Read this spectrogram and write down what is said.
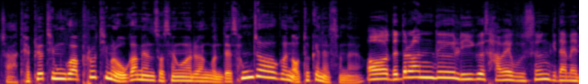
자, 대표팀과 프로팀을 오가면서 생활을 한 건데 성적은 어떻게 냈었나요? 어, 네덜란드 리그 4회 우승, 그다음에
